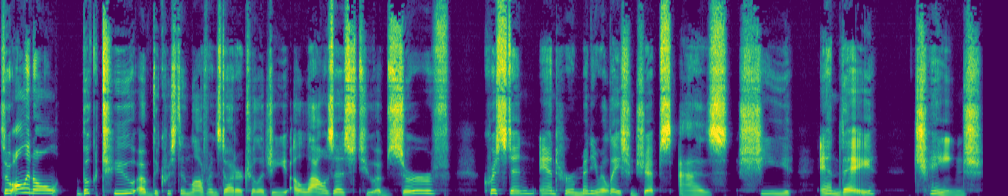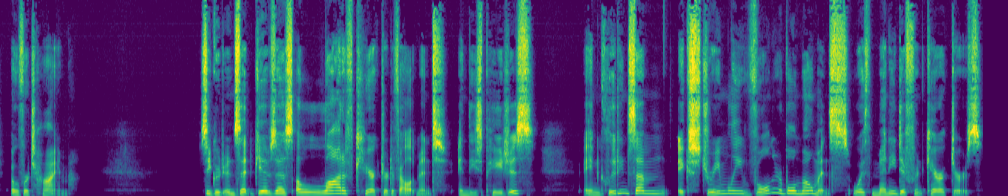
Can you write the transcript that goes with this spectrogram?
So, all in all, book two of the Kristin Lavransdatter trilogy allows us to observe Kristin and her many relationships as she and they change over time. Sigrid Undset gives us a lot of character development in these pages, including some extremely vulnerable moments with many different characters.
